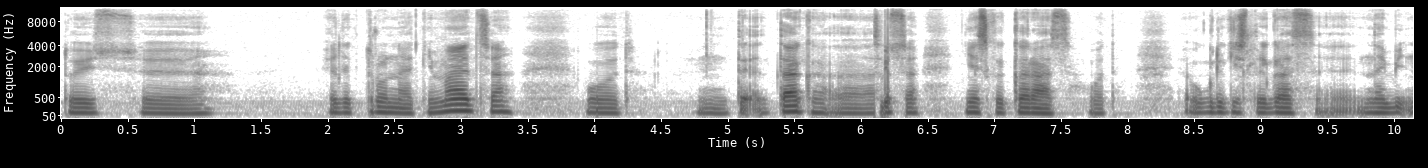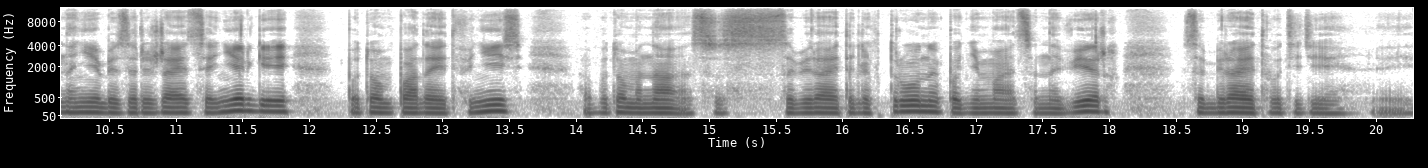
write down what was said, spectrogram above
то есть э, электроны отнимаются, вот, так э, несколько раз, вот. Углекислый газ э, на, на небе заряжается энергией, потом падает вниз, а потом она собирает электроны, поднимается наверх, собирает вот эти э,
